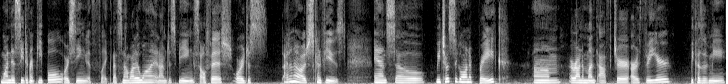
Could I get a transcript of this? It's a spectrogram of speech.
wanted to see different people or seeing if like that's not what I want and I'm just being selfish or just I don't know, I was just confused. And so we chose to go on a break um, around a month after our three year because of me.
